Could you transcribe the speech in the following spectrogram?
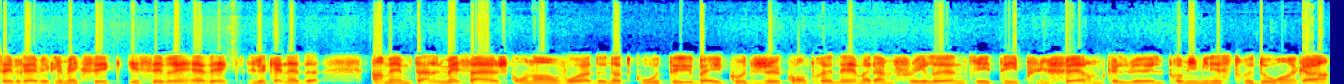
C'est vrai avec le Mexique et c'est vrai avec le Canada. En même le message qu'on envoie de notre côté, ben écoute, je comprenais Mme Freeland qui a été plus ferme que le, premier ministre Trudeau encore.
